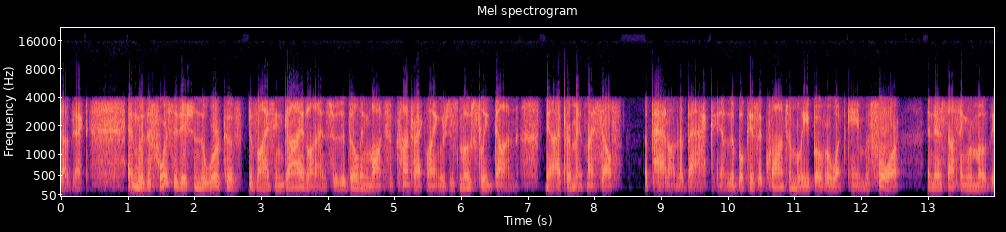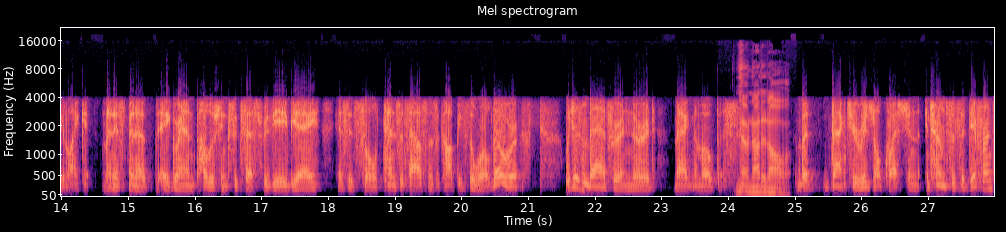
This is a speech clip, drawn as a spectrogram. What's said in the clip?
subject. And with the fourth edition, the work of devising guidelines for the building blocks of contract language is mostly done. Now, I permit myself a pat on the back. You know, the book is a quantum leap over what came before, and there's nothing remotely like it. And it's been a, a grand publishing success for the ABA as it's sold tens of thousands of copies the world over which isn't bad for a nerd magnum opus. No, not at all. But back to your original question, in terms of the difference,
